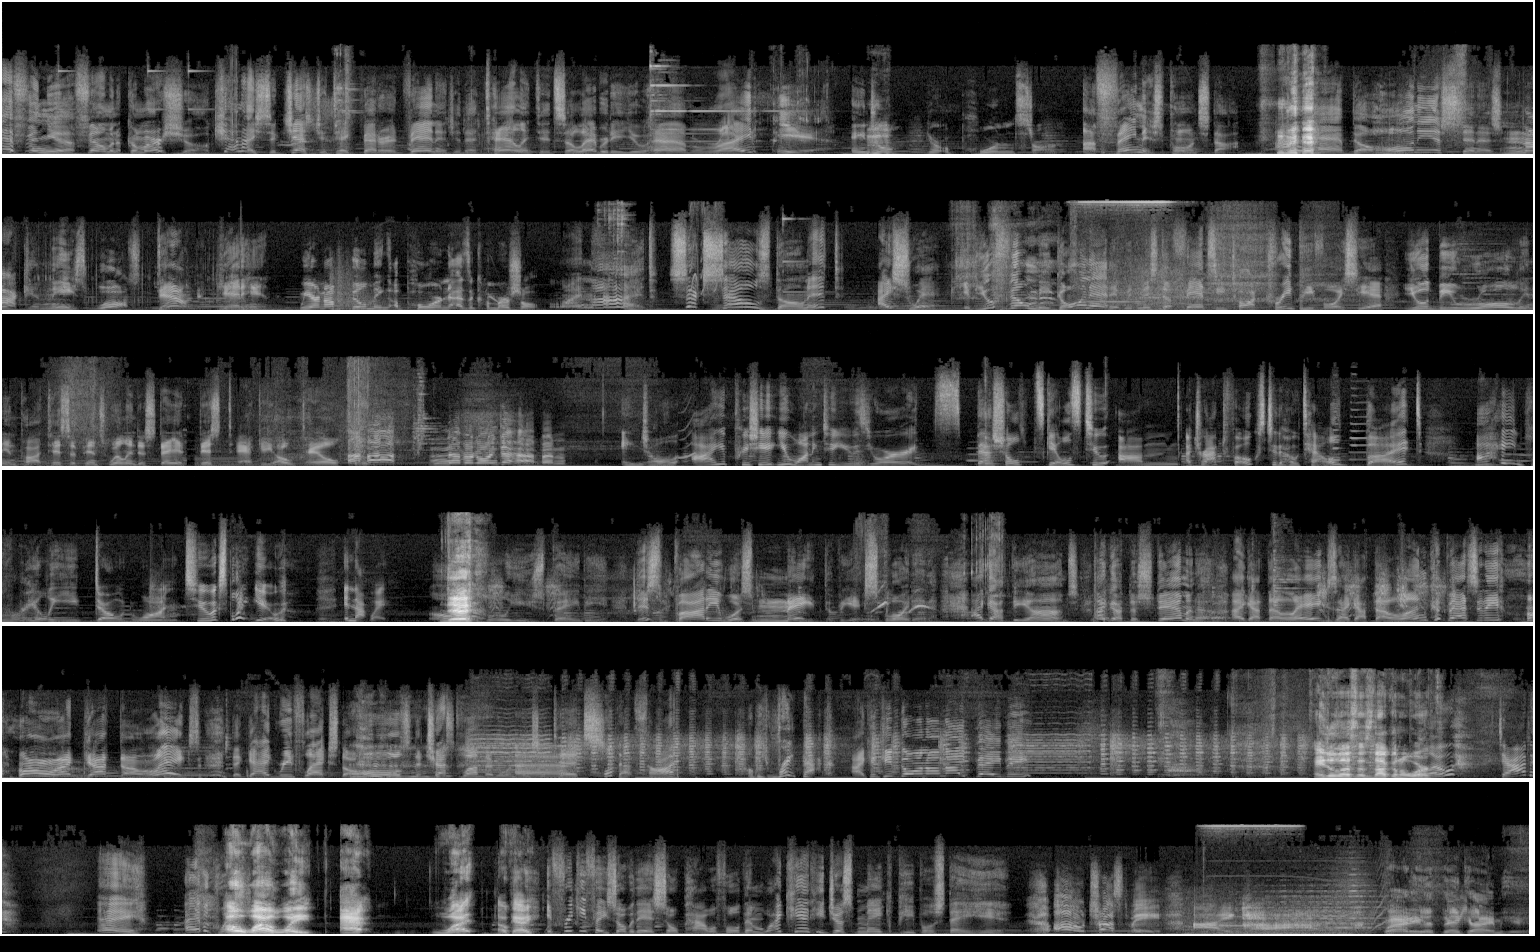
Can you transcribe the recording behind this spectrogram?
If and you're filming a commercial, can I suggest you take better advantage of the talented celebrity you have right here? Angel, you're a porn star. A famous porn star. I have the horniest sinners knocking these walls down to get in. We are not filming a porn as a commercial. Why not? Sex sells, don't it? I swear, if you film me going at it with Mr. Fancy Talk Creepy Voice here, you'd be rolling in participants willing to stay at this tacky hotel. Haha, never going to happen. Angel, I appreciate you wanting to use your special skills to um, attract folks to the hotel, but I really don't want to exploit you in that way. Oh, Yeah. please, baby. This body was made to be exploited. I got the arms, I got the stamina, I got the legs, I got the lung capacity. Oh, I got the legs, the gag reflex, the holes, the chest fluff. Everyone thinks Uh, of tits. hold that thought. I'll be right back. I could keep going all night, baby. Angel Dust, that's not gonna work. Hello, Dad? Hey, I have a question. Oh, wow, wait. Ah, what? Okay. If Freaky Face over there is so powerful, then why can't he just make people stay here? Oh, trust me, I can. Why do you think I'm here?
